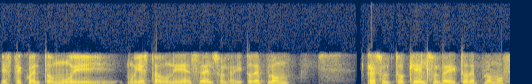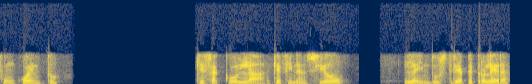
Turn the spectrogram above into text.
este cuento muy, muy estadounidense del soldadito de plomo, resultó que el soldadito de plomo fue un cuento que sacó la, que financió la industria petrolera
